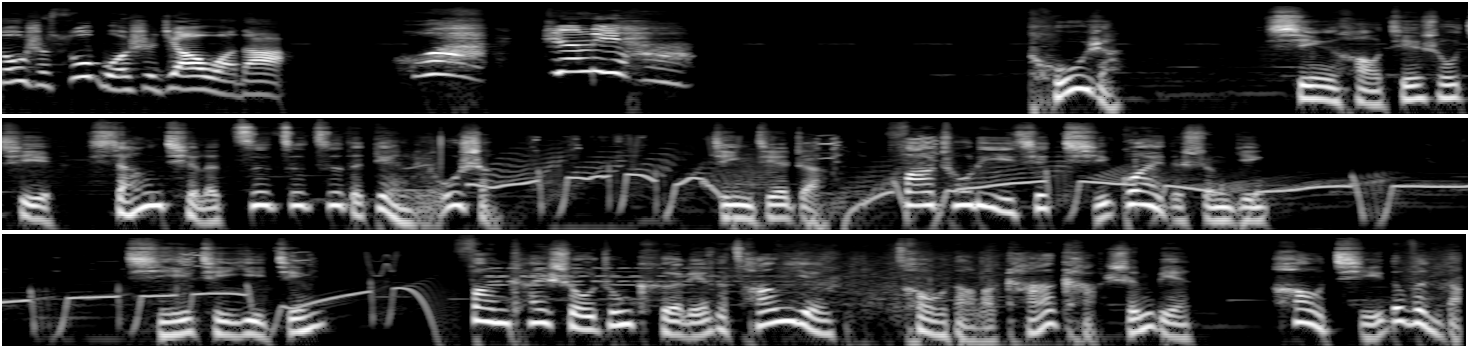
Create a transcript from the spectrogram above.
都是苏博士教我的。哇，真厉害！突然，信号接收器响起了滋滋滋的电流声，紧接着发出了一些奇怪的声音。琪琪一惊，放开手中可怜的苍蝇，凑到了卡卡身边，好奇的问道。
